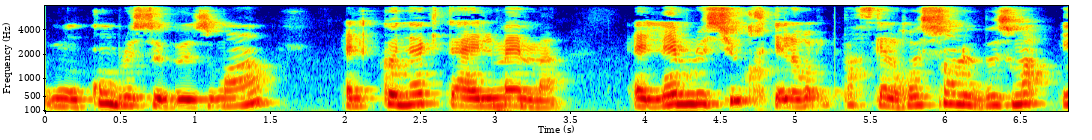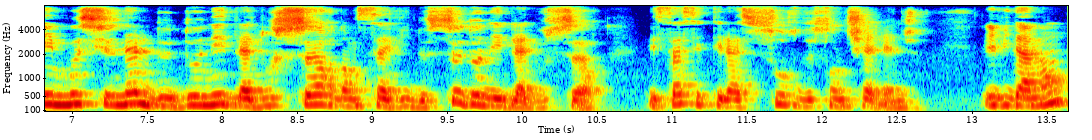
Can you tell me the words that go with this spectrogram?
où on comble ce besoin. Elle connecte à elle-même. Elle aime le sucre parce qu'elle ressent le besoin émotionnel de donner de la douceur dans sa vie, de se donner de la douceur. Et ça, c'était la source de son challenge. Évidemment,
